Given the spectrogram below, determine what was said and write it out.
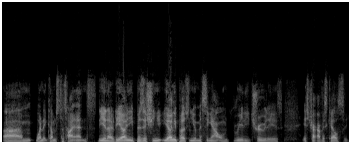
um, when it comes to tight ends. You know, the only position, the only person you're missing out on, really truly, is is Travis Kelce.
